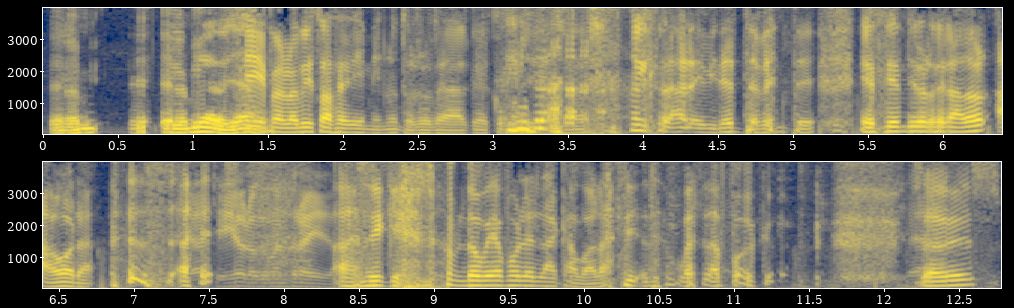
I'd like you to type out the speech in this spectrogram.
te, lo, te lo he enviado ya. Sí, pero lo he visto hace 10 minutos, o sea, que es como si, ¿sabes? claro, evidentemente. Enciende el ordenador ahora, Ya, ¿sabes? tío, lo que me han traído. Así que no, no voy a poner la cámara, tío, después la pongo. ¿Sabes?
